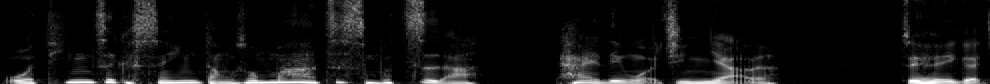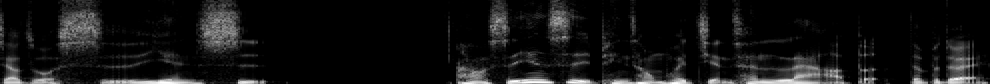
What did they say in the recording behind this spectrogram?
我听这个声音档，说妈，这什么字啊？太令我惊讶了。最后一个叫做实验室。好，实验室平常我们会简称 lab，对不对？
